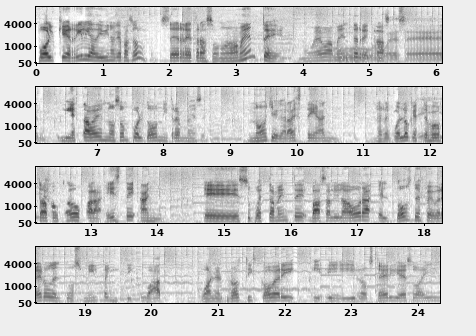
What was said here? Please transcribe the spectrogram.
Porque really, adivina qué pasó. Se retrasó nuevamente. Nuevamente uh, retrasó. puede ser. Y esta vez no son por dos ni tres meses. No llegará este año. Les recuerdo que este juego estaba pautado para este año. Eh, supuestamente va a salir ahora el 2 de febrero del 2024. Warner Bros. Discovery y, y, Rocksteady y eso ahí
